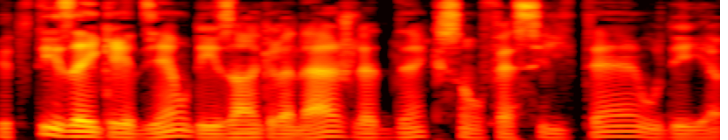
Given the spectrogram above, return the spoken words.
y a-t-il des ingrédients ou des engrenages là-dedans qui sont facilitants ou des, euh,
